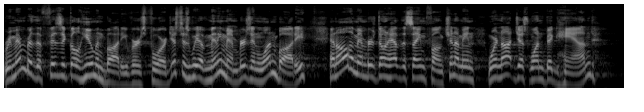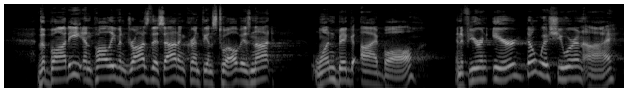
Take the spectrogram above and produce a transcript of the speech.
Remember the physical human body, verse 4. Just as we have many members in one body, and all the members don't have the same function. I mean, we're not just one big hand. The body, and Paul even draws this out in Corinthians 12, is not one big eyeball. And if you're an ear, don't wish you were an eye.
